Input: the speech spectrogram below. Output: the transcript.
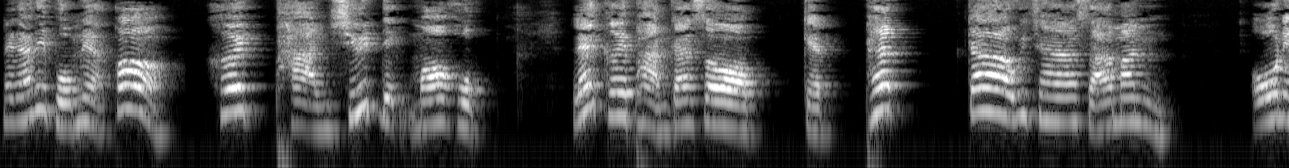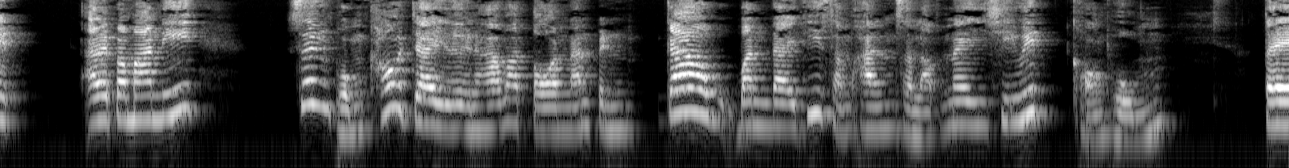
ในฐานะที่ผมเนี่ยก็เคยผ่านชีวิตเด็กม .6 และเคยผ่านการสอบแกดแพท9วิชาสามัญโอเน็ตอะไรประมาณนี้ ซึ่งผมเข้าใจเลยนะครับว่าตอนนั้นเป็น ก้าวบันไดที่สำคัญสำหรับในชีวิตของผม แต่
